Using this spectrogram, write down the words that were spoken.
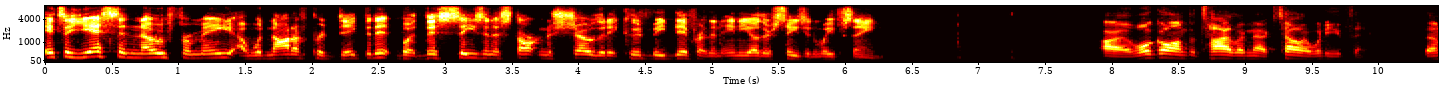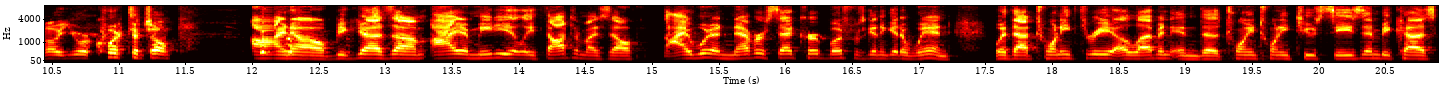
it's a yes and no for me. I would not have predicted it, but this season is starting to show that it could be different than any other season we've seen. All right, we'll go on to Tyler next. Tyler, what do you think? I know you were quick to jump I know because um, I immediately thought to myself, I would have never said Kurt Busch was going to get a win with that 23-11 in the 2022 season because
